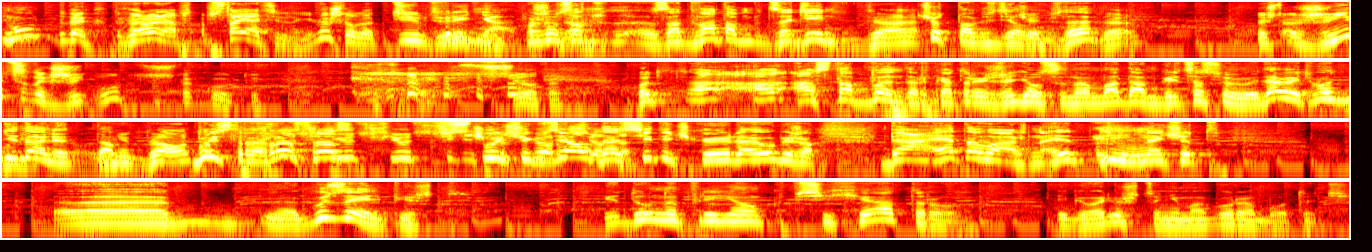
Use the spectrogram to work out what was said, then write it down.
Ну, Ну, так, нормально, об- обстоятельно. Не то, что... три дня. Потому что за, за два там, за день, Да. что ты там сделаешь, да? Да. То есть, жениться так жить, ну, что такое тут? Все так. Вот а, а- Остап Бендер, который женился на мадам Грицасуевой, да, ведь вот не дали там Не, да, быстро, фьют, раз, раз, фьют, фьют, ситечко стульчик впёр, взял, да, да. ситочку и да, убежал. Да, это важно. Значит, э, Гузель пишет. Иду на прием к психиатру и говорю, что не могу работать.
